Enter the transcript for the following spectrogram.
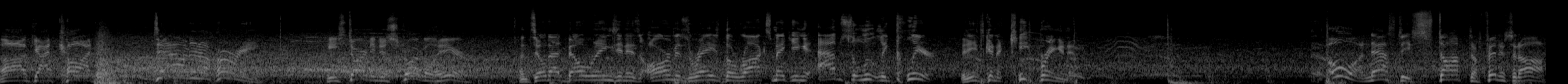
Ah, got caught. Down in a hurry. He's starting to struggle here. Until that bell rings and his arm is raised, The Rock's making it absolutely clear that he's going to keep bringing it. Oh, a nasty stop to finish it off.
